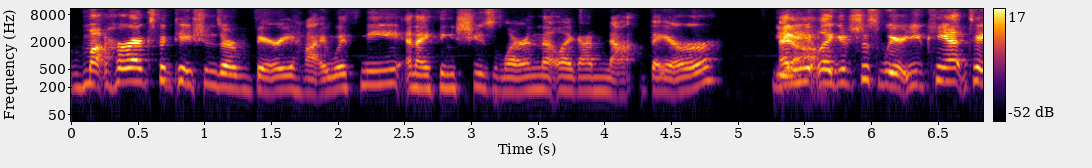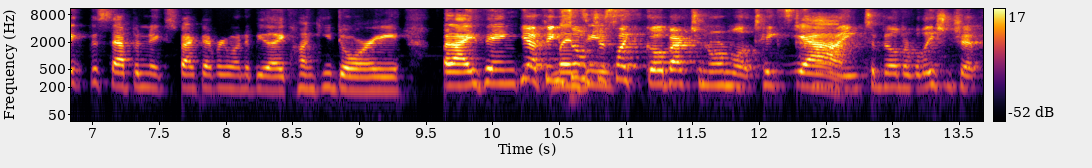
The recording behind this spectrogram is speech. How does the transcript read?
my, her expectations are very high with me, and I think she's learned that like I'm not there. Yeah. Like it's just weird. You can't take the step and expect everyone to be like hunky dory. But I think yeah, things don't just like go back to normal. It takes Yeah. time to build a relationship.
